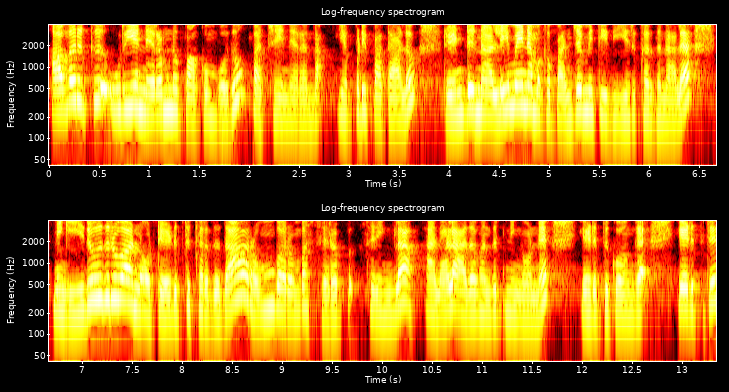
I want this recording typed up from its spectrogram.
அவருக்கு உரிய நிறம்னு பார்க்கும்போதும் பச்சை நிறம் தான். எப்படி பார்த்தாலும் ரெண்டு நாள் நாள்லையுமே நமக்கு பஞ்சமி தேதி இருக்கிறதுனால நீங்கள் இருபது ரூபா நோட்டு எடுத்துக்கிறது தான் ரொம்ப ரொம்ப சிறப்பு. சரிங்களா? அதனால் அதை வந்துட்டு நீங்கள் ஒன்று எடுத்துக்கோங்க. எடுத்துகிட்டு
